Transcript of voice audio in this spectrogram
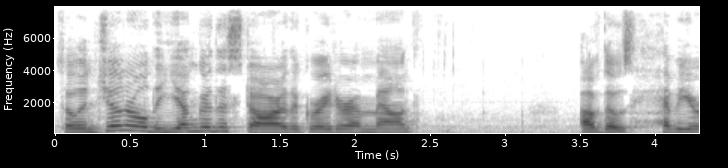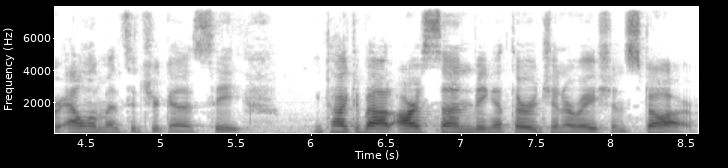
So in general, the younger the star, the greater amount of those heavier elements that you're going to see. We talked about our sun being a third generation star.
